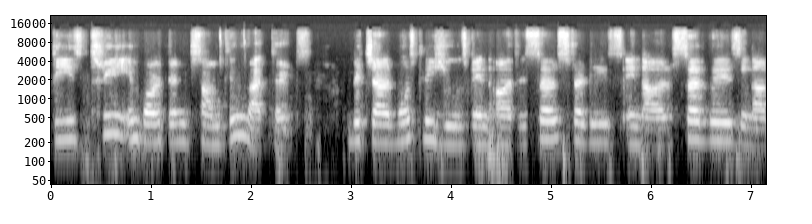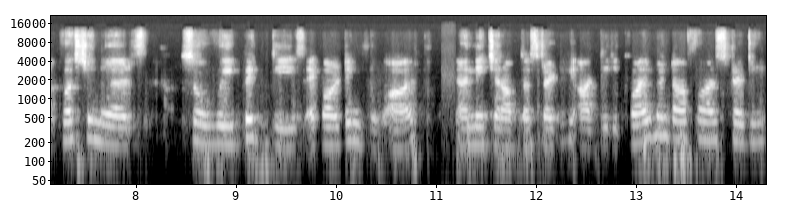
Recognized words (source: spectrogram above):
these three important sampling methods, which are mostly used in our research studies, in our surveys, in our questionnaires. So we pick these according to our uh, nature of the study or the requirement of our study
